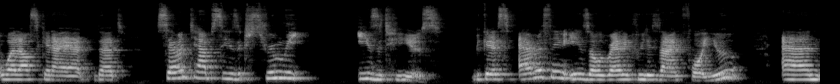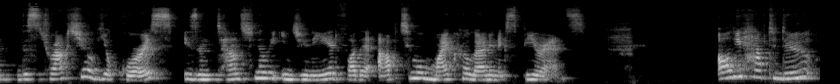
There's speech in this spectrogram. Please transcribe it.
What else can I add? That Seven Taps is extremely easy to use because everything is already pre-designed for you and the structure of your course is intentionally engineered for the optimal micro learning experience. All you have to do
